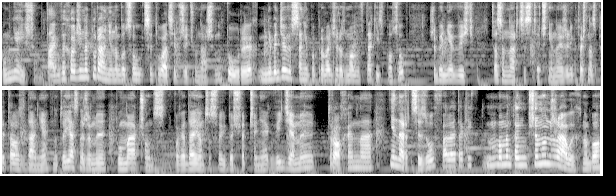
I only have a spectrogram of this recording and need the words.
umniejszam. Tak, wychodzi naturalnie, no bo są sytuacje w życiu naszym, których nie będziemy w stanie poprowadzić rozmowy w taki sposób, żeby nie wyjść czasem narcystycznie. No jeżeli ktoś nas pyta o zdanie, no to jasne, że my tłumacząc, opowiadając o swoich doświadczeniach, wyjdziemy trochę na nie narcyzów, ale takich momentami przemądrzałych, no bo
